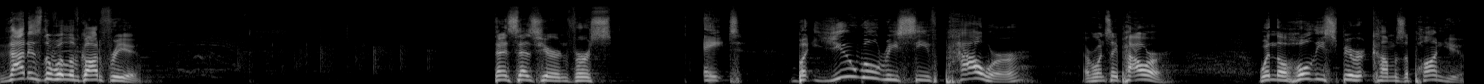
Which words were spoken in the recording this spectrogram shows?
That is the will of God for you. Then it says here in verse 8, but you will receive power. Everyone say power when the Holy Spirit comes upon you,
